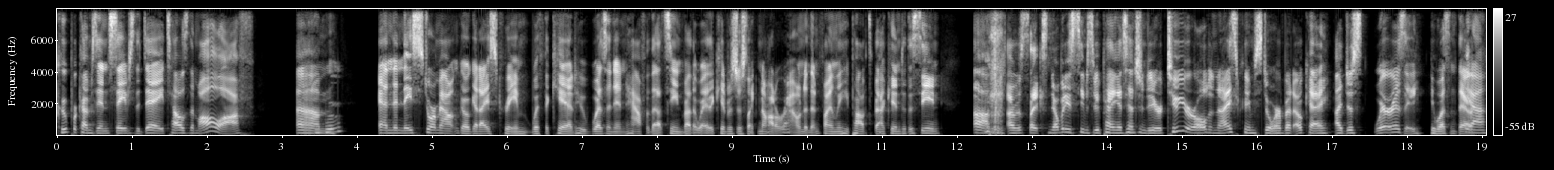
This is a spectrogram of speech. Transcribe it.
Cooper comes in, saves the day, tells them all off. Um, Mhm. and then they storm out and go get ice cream with the kid who wasn't in half of that scene, by the way. The kid was just like not around. And then finally he popped back into the scene. Um, I was like, nobody seems to be paying attention to your two year old in an ice cream store, but okay. I just, where is he? He wasn't there. Yeah.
